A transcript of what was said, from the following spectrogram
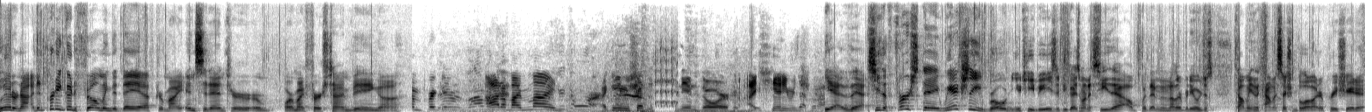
Believe it or not, I did pretty good filming the day after my incident or, or, or my first time being, uh... I'm freaking out of my mind. I can't even shut this damn door. I can't even. Yeah, that. See, the first day, we actually rode UTVs. If you guys want to see that, I'll put that in another video. Just tell me in the comment section below. I'd appreciate it.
